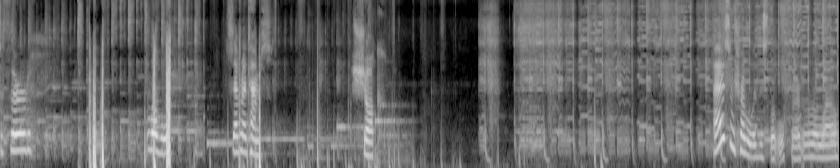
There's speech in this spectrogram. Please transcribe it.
That's the third level. Seven attempts. Shock. I had some trouble with this level for a little while.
